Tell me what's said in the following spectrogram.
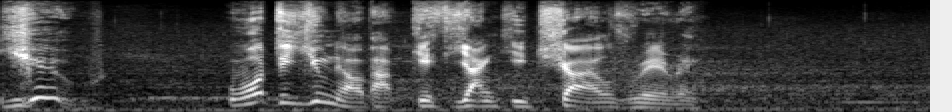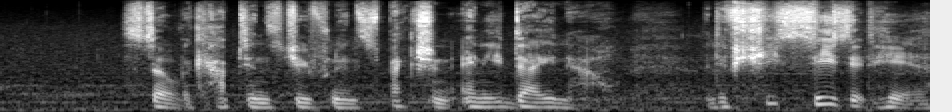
You? What do you know about Githyanki child rearing? Still, the captain's due for an inspection any day now. And if she sees it here...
